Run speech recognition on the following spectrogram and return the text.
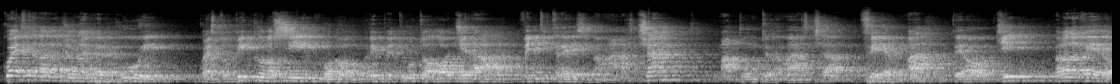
Questa è la ragione per cui questo piccolo simbolo ripetuto oggi è la ventitresima marcia, ma appunto è una marcia ferma per oggi, però davvero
